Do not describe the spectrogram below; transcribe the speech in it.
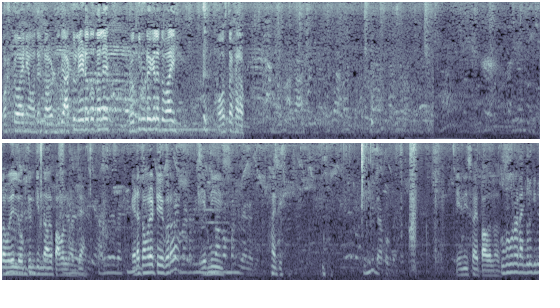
কষ্ট হয়নি আমাদের। কারণ যদি একটু লেট হতো, তাহলে রোদ্দুর উঠে গেলে তো ভাই অবস্থা খারাপ। কথা বলি লোকজন কিন্তু আমাকে পাগল ভাবছে। হ্যাঁ। এটা তোমরা একটু ইয়ে করো এমনি এমনি সবাই পাগল ব্যাগগুলো কিনে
